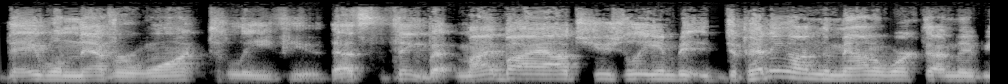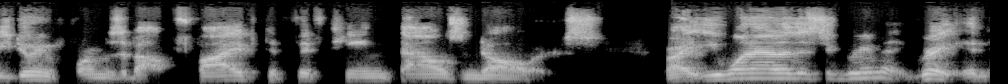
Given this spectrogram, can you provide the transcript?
they will never want to leave you. That's the thing. But my buyouts usually, depending on the amount of work that I'm going to be doing for them, is about five to fifteen thousand dollars. Right? You want out of this agreement? Great. And,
